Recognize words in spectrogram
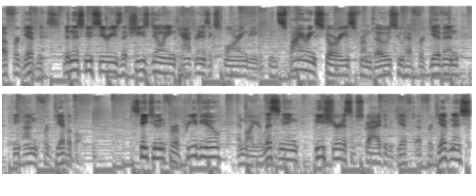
of Forgiveness. In this new series that she's doing, Katherine is exploring the inspiring stories from those who have forgiven the unforgivable. Stay tuned for a preview, and while you're listening, be sure to subscribe to The Gift of Forgiveness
